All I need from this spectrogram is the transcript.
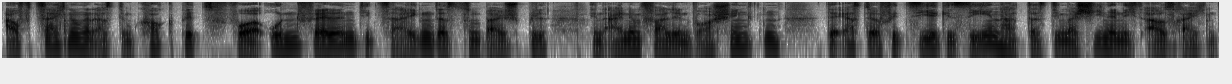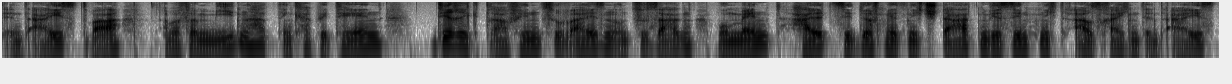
Aufzeichnungen aus dem Cockpit vor Unfällen, die zeigen, dass zum Beispiel in einem Fall in Washington der erste Offizier gesehen hat, dass die Maschine nicht ausreichend enteist war, aber vermieden hat, den Kapitän direkt darauf hinzuweisen und zu sagen, Moment, halt, Sie dürfen jetzt nicht starten, wir sind nicht ausreichend enteist,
